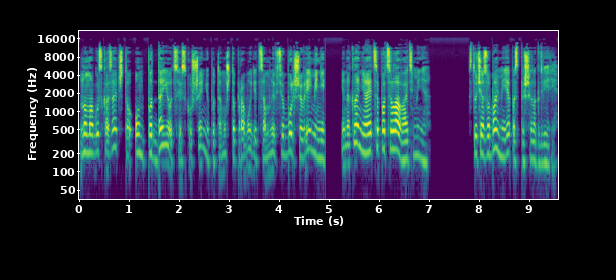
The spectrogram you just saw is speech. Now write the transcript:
Но могу сказать, что он поддается искушению, потому что проводит со мной все больше времени и наклоняется поцеловать меня. Стуча зубами, я поспешила к двери.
